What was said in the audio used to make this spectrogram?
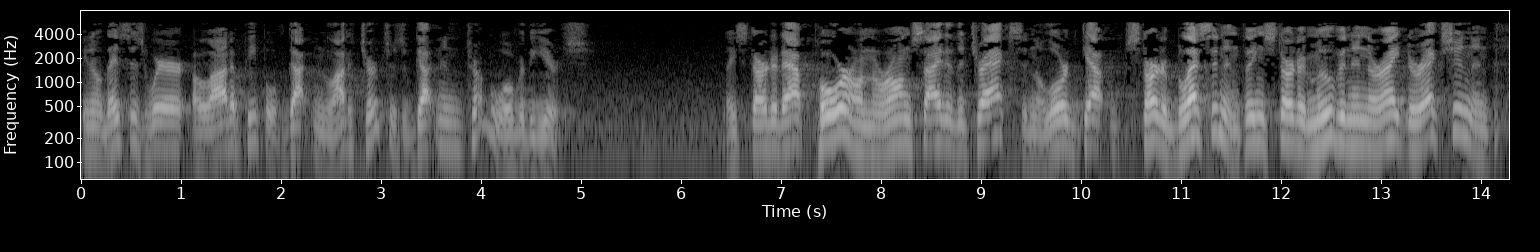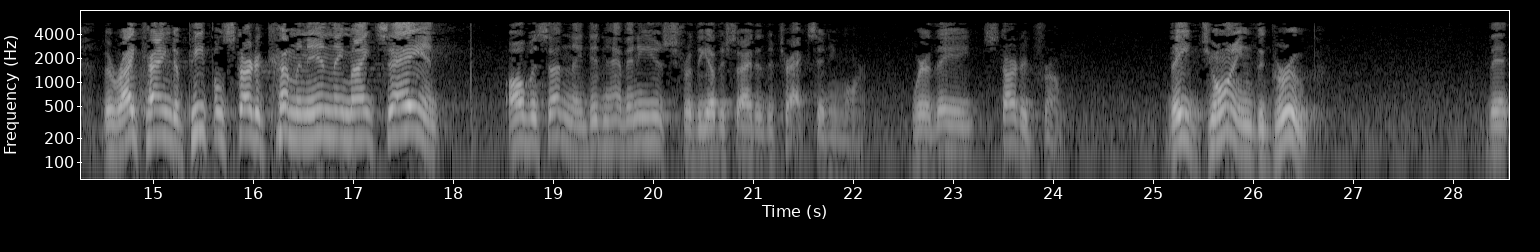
You know, this is where a lot of people have gotten, a lot of churches have gotten into trouble over the years. They started out poor on the wrong side of the tracks, and the Lord got, started blessing, and things started moving in the right direction, and the right kind of people started coming in, they might say, and all of a sudden they didn't have any use for the other side of the tracks anymore, where they started from. They joined the group that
